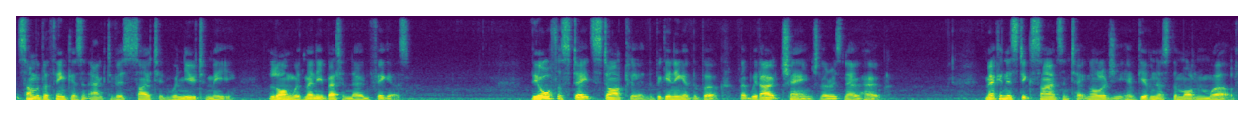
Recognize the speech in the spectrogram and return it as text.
some of the thinkers and activists cited were new to me, along with many better known figures. The author states starkly at the beginning of the book that without change there is no hope. Mechanistic science and technology have given us the modern world,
